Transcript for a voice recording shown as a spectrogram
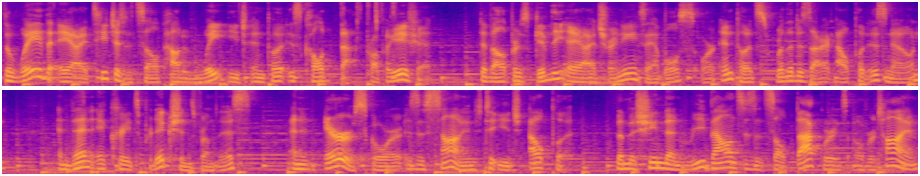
The way the AI teaches itself how to weight each input is called backpropagation. Developers give the AI training examples or inputs where the desired output is known, and then it creates predictions from this, and an error score is assigned to each output the machine then rebalances itself backwards over time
